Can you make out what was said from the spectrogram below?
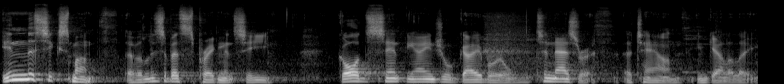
In the sixth month of Elizabeth's pregnancy, God sent the angel Gabriel to Nazareth, a town in Galilee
